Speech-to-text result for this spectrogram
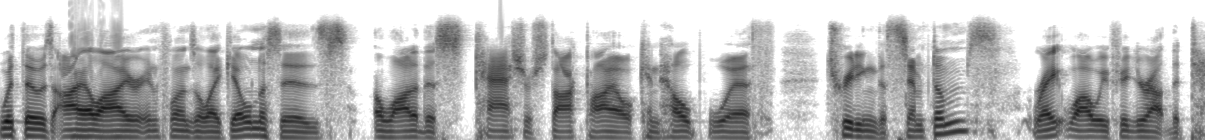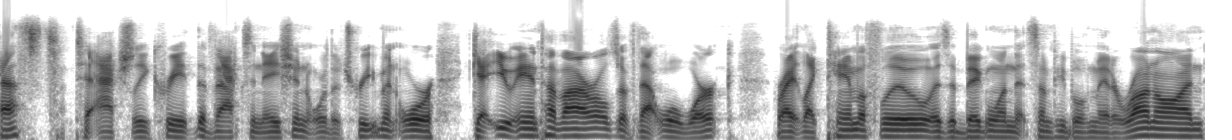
with those ILI or influenza like illnesses, a lot of this cache or stockpile can help with treating the symptoms, right? While we figure out the test to actually create the vaccination or the treatment or get you antivirals if that will work, right? Like Tamiflu is a big one that some people have made a run on,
